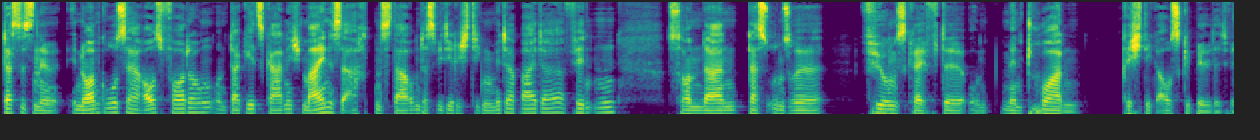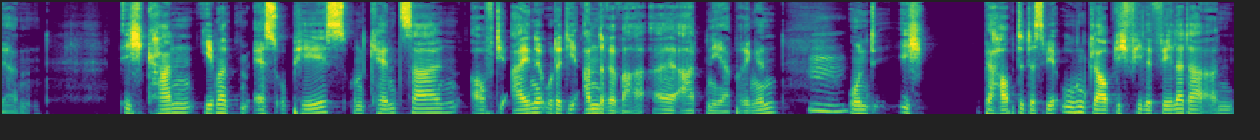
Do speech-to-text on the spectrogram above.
Das ist eine enorm große Herausforderung und da geht es gar nicht meines Erachtens darum, dass wir die richtigen Mitarbeiter finden, sondern dass unsere Führungskräfte und Mentoren richtig ausgebildet werden ich kann jemandem SOPs und Kennzahlen auf die eine oder die andere äh, Art näher bringen. Mhm. Und ich behaupte, dass wir unglaublich viele Fehler da an,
